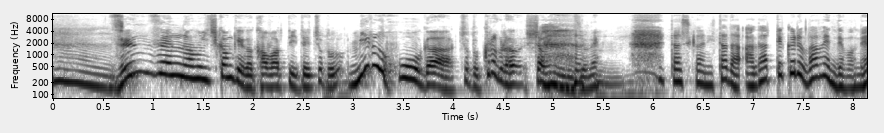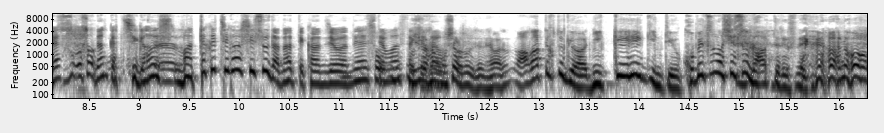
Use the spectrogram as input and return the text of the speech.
うん、全然あの位置関係が変わっていて、ちょっと見る方がちょっとクラクラしちゃうんですよね。確かに、ただ上がってくる場面でもね、そうそう。なんか違うし、全く違う指数だなって感じはね、してましたけど。おっしゃる通りでね、上がっていくときは日経平均っていう個別の指数があってですね、あの、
